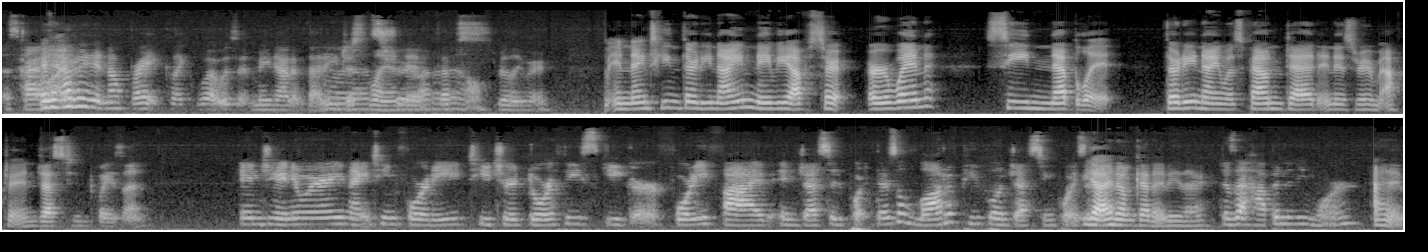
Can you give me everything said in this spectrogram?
a skylight. And how did it not break? Like, what was it made out of that? he Oh, just that's true. landed. That's know. really weird. In 1939, Navy officer Irwin C. Neblett, 39, was found dead in his room after ingesting poison. In January 1940, teacher Dorothy Skeeger, 45, ingested poison. There's a lot of people ingesting poison. Yeah, I don't get it either. Does that happen anymore? I,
